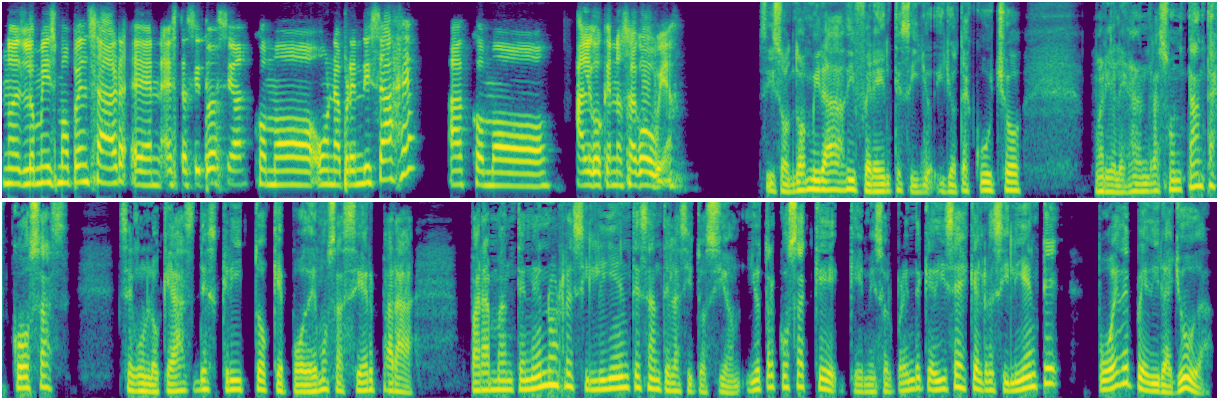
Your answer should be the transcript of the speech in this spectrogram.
No es lo mismo pensar en esta situación como un aprendizaje a como algo que nos agobia. Sí, son dos miradas diferentes y yo, y yo te escucho, María Alejandra, son tantas cosas según lo que has descrito, que podemos hacer para, para mantenernos resilientes ante la situación. Y otra cosa que, me sorprende que dices es que el resiliente puede pedir ayuda.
